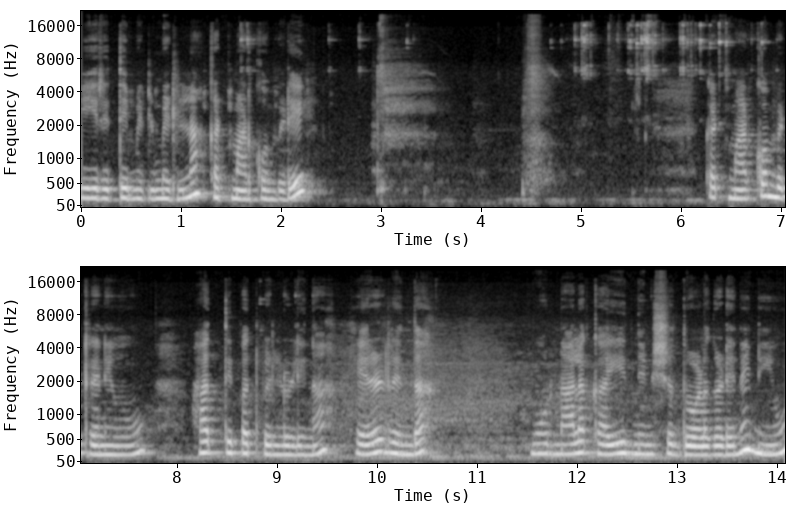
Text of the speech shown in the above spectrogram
ಈ ರೀತಿ ಮಿಡ್ಲ್ ಮಿಡ್ಲನ್ನ ಕಟ್ ಮಾಡ್ಕೊಂಬಿಡಿ. ಕಟ್ ಮಾಡ್ಕೊಂಬಿಟ್ರೆ ನೀವು ಹತ್ತು ಇಪ್ಪತ್ತು ಬೆಳ್ಳುಳ್ಳಿನ ಎರಡರಿಂದ ಮೂರು ನಾಲ್ಕು ಐದು ನಿಮಿಷದೊಳಗಡೆ ನೀವು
